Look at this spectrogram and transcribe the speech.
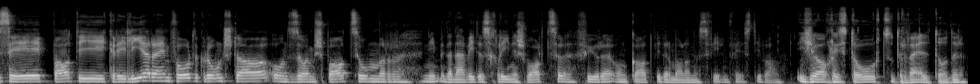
See, Party, Grillieren im Vordergrund stehen und so im Spätsommer nimmt man dann auch wieder das kleine Schwarze führen und geht wieder mal an ein Filmfestival. Ist ja auch ein bisschen das Tor zu der Welt, oder?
